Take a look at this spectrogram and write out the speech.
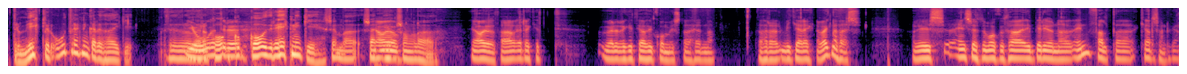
Þetta eru miklir útreikningar í það ekki. Þau eru að vera eru- gó, góð reikningi sem að semja um svona lagað. Já, já, það er ekkit, verður ekkit hjá því komist að hérna, það þarf mikið að reikna vegna þess. Við einsettum okkur það í byrjun að einfalda kjærasamlinga.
